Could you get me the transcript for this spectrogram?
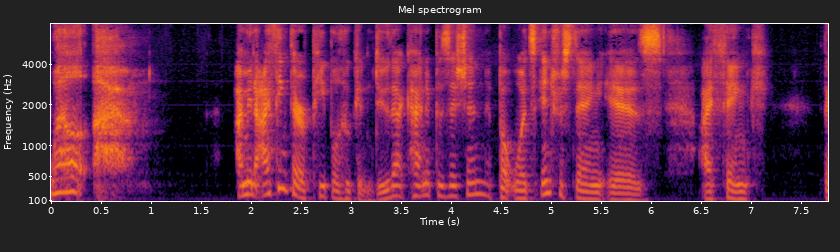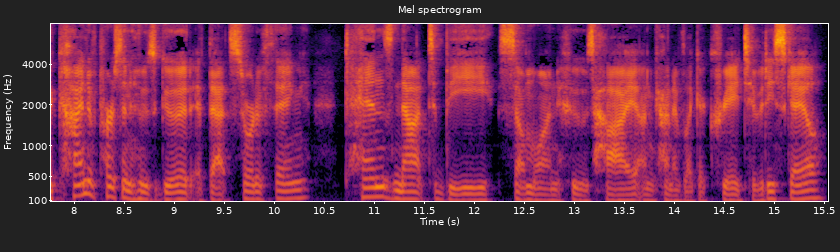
Well, I mean, I think there are people who can do that kind of position. But what's interesting is I think the kind of person who's good at that sort of thing tends not to be someone who's high on kind of like a creativity scale.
